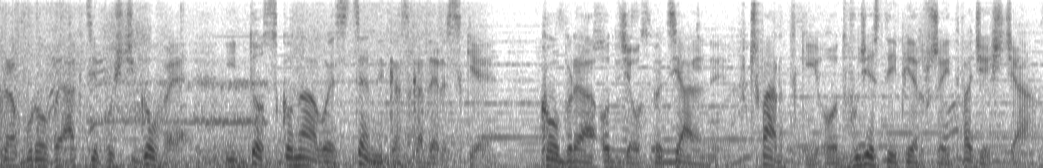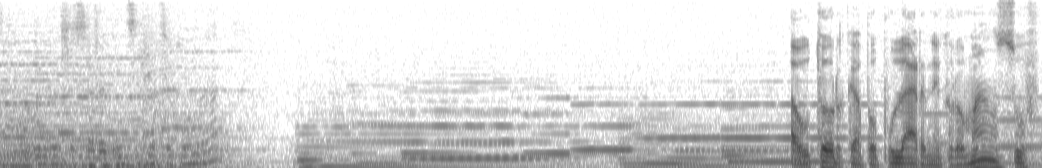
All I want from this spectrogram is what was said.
Brawurowe akcje pościgowe i doskonałe sceny kaskaderskie. Kobra Oddział Specjalny. W czwartki o 21.20. Autorka popularnych romansów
